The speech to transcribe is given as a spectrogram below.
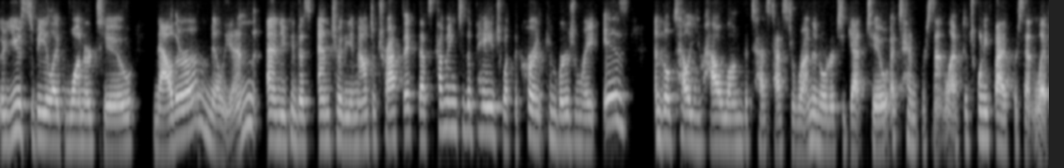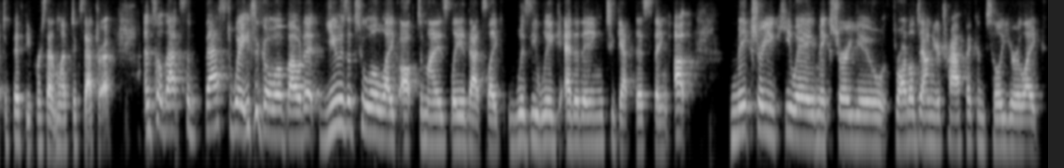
There used to be like one or two. Now there are a million, and you can just enter the amount of traffic that's coming to the page, what the current conversion rate is, and it'll tell you how long the test has to run in order to get to a 10% lift, a 25% lift, a 50% lift, etc. And so that's the best way to go about it. Use a tool like Optimizely that's like WYSIWYG editing to get this thing up. Make sure you QA, make sure you throttle down your traffic until you're like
